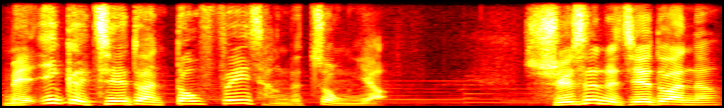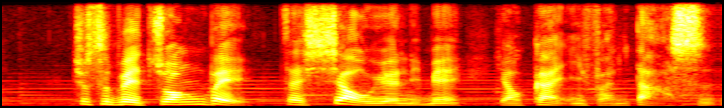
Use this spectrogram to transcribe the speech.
每一个阶段都非常的重要。学生的阶段呢，就是被装备在校园里面要干一番大事，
